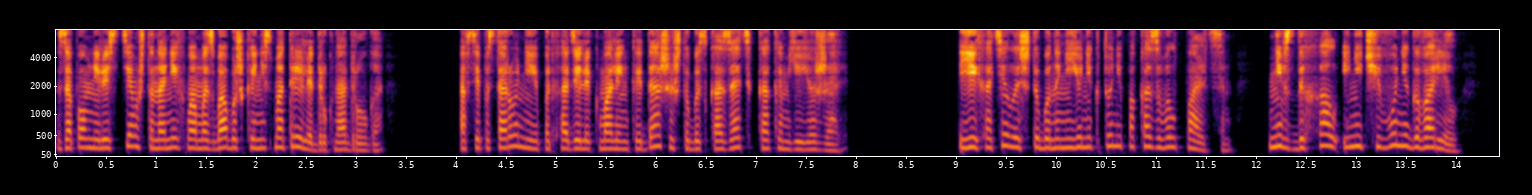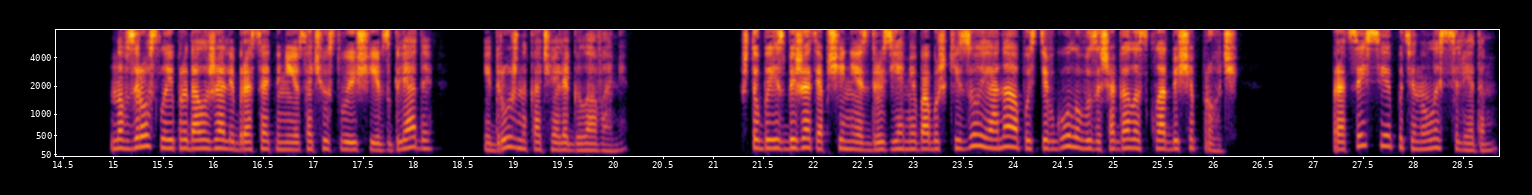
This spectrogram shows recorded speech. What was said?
Запомнились тем, что на них мама с бабушкой не смотрели друг на друга, а все посторонние подходили к маленькой Даше, чтобы сказать, как им ее жаль. Ей хотелось, чтобы на нее никто не показывал пальцем — не вздыхал и ничего не говорил. Но взрослые продолжали бросать на нее сочувствующие взгляды и дружно качали головами. Чтобы избежать общения с друзьями бабушки Зои, она, опустив голову, зашагала с кладбища прочь. Процессия потянулась следом.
